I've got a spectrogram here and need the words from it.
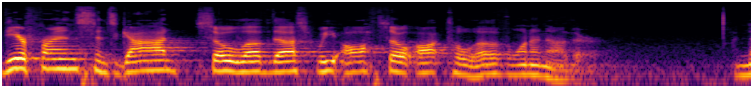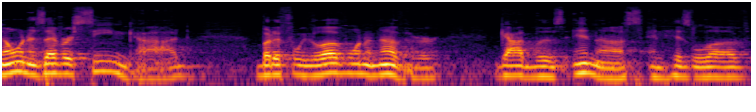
Dear friends, since God so loved us, we also ought to love one another. No one has ever seen God, but if we love one another, God lives in us and his love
